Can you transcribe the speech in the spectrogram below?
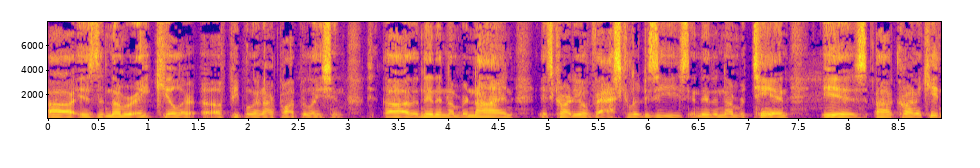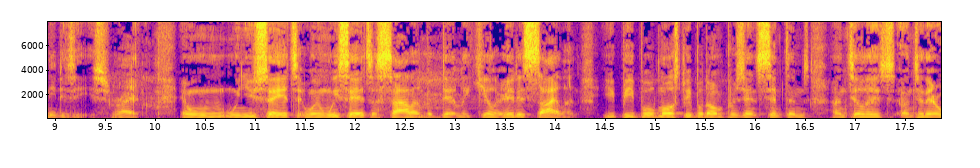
uh, is the number eight killer of people in our population. Uh, and then the number nine is cardiovascular disease, and then the number ten is uh, chronic kidney disease, right? And when, when you say it's when we say it's a silent but deadly killer, it is silent. You people, most people don't present symptoms until it's until they're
